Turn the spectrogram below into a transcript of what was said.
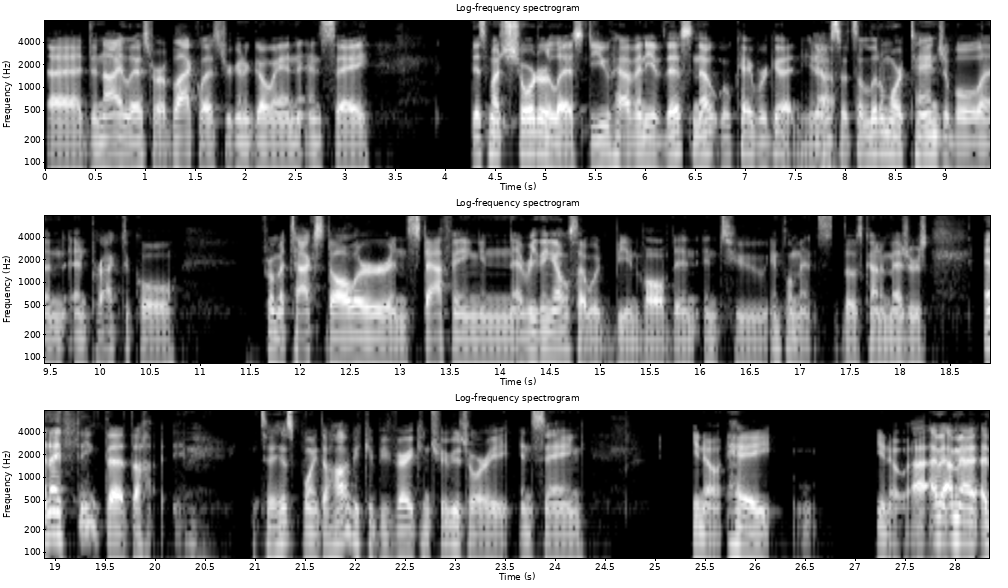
a deny list or a blacklist, you're going to go in and say, this much shorter list. Do you have any of this? No. Okay, we're good. You know, Yeah. so it's a little more tangible and and practical from a tax dollar and staffing and everything else that would be involved in into implements those kind of measures. And I think that the to his point, the hobby could be very contributory in saying, you know, hey, you know, I, I mean, I,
